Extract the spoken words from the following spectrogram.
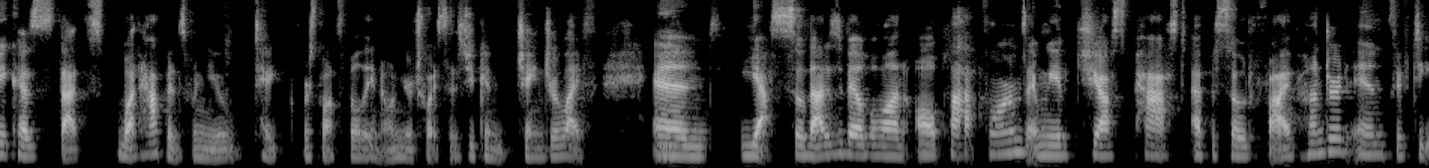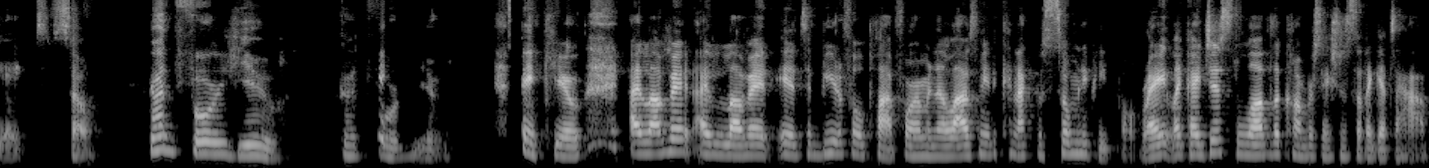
because that's what happens when you take responsibility and own your choices you can change your life and yes so that is available on all platforms and we have just passed episode 558 so Good for you. Good for you. thank you i love it i love it it's a beautiful platform and it allows me to connect with so many people right like i just love the conversations that i get to have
